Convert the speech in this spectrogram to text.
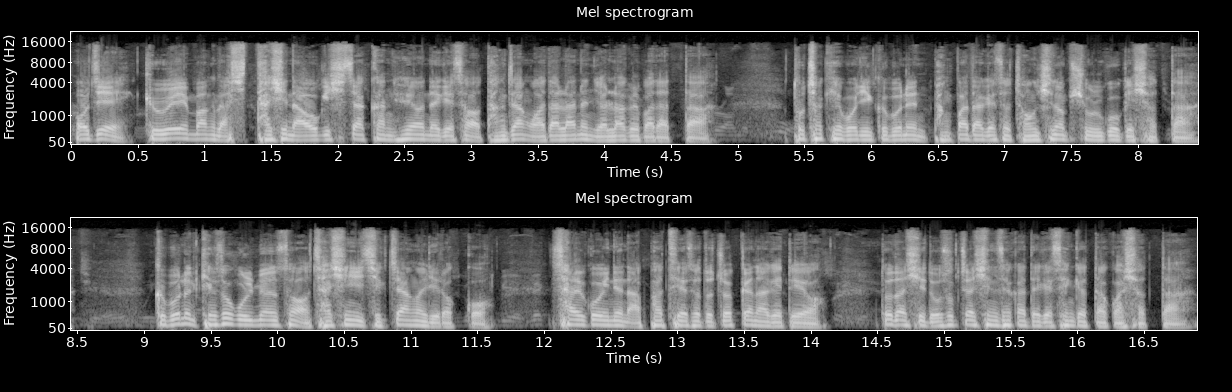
어제 교회에 막 다시 나오기 시작한 회원에게서 당장 와달라는 연락을 받았다. 도착해보니 그분은 방바닥에서 정신없이 울고 계셨다. 그분은 계속 울면서 자신이 직장을 잃었고 살고 있는 아파트에서도 쫓겨나게 되어 또다시 노숙자 신세가 되게 생겼다고 하셨다.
